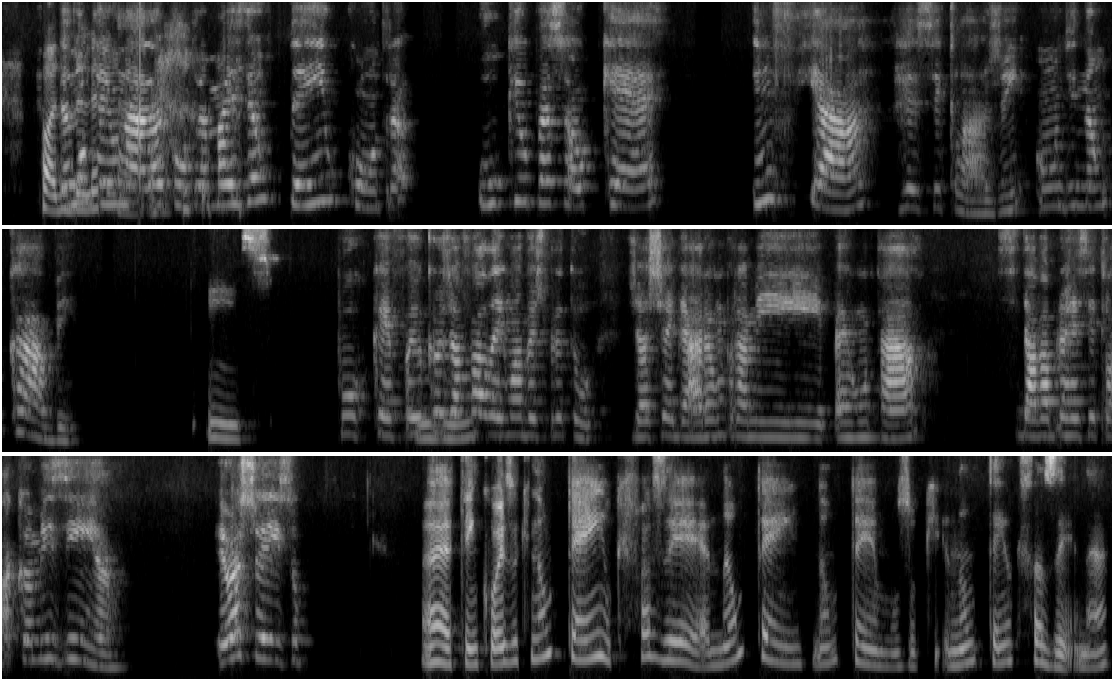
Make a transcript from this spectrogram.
Pode eu não tenho nada contra, mas eu tenho contra o que o pessoal quer enfiar reciclagem onde não cabe. Isso. Porque foi o que eu já Uhum. falei uma vez para tu. Já chegaram para me perguntar se dava para reciclar camisinha. Eu achei isso É, tem coisa que não tem o que fazer, é, não tem, não temos o que, não tem o que fazer, né?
